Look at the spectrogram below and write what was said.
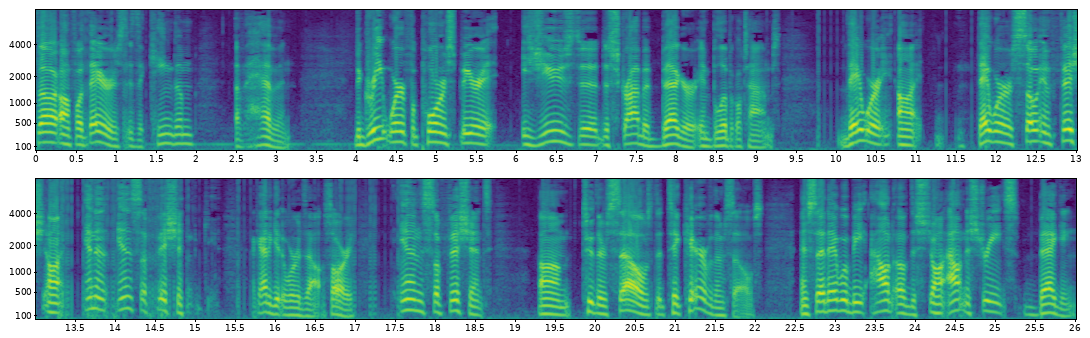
th- uh, for theirs is the kingdom of heaven. The Greek word for poor in spirit is used to describe a beggar in biblical times. They were uh, they were so uh, in- insufficient. I got to get the words out. Sorry, insufficient um, to themselves to take care of themselves, and so they would be out of the out in the streets begging.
